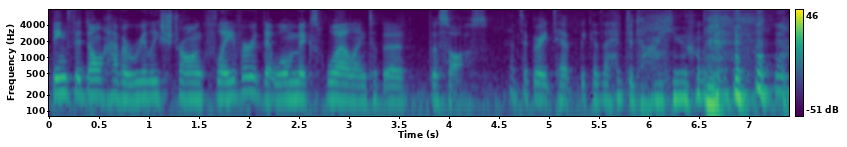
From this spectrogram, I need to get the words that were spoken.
things that don't have a really strong flavor that will mix well into the, the sauce. That's a great tip because I have to tell you,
